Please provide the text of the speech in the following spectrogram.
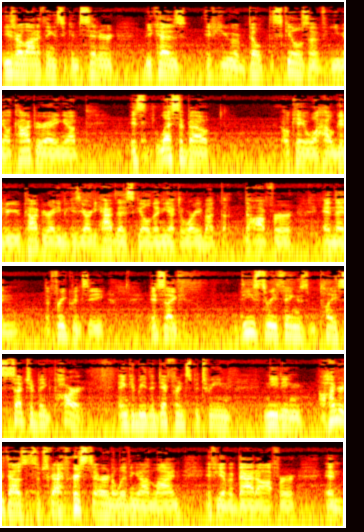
These are a lot of things to consider because if you have built the skills of email copywriting up, it's less about okay, well, how good are you copywriting because you already have that skill. Then you have to worry about the, the offer and then the frequency. It's like these three things play such a big part and can be the difference between needing 100,000 subscribers to earn a living online if you have a bad offer and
